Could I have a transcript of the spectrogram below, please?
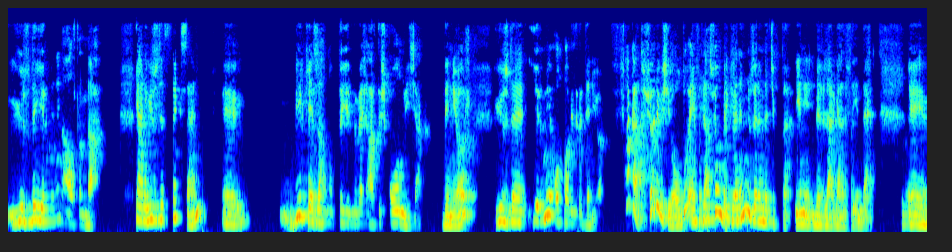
yüzde yirminin altında. Yani yüzde seksen bir kez daha nokta 25 artış olmayacak deniyor. Yüzde yirmi olabilir deniyor. Fakat şöyle bir şey oldu. Enflasyon beklenenin üzerinde çıktı yeni veriler geldiğinde. Ee,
